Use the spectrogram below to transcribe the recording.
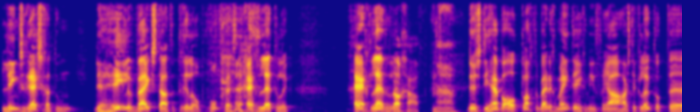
links-rechts gaat doen. De hele wijk staat te trillen op grondvesten. Echt letterlijk. Echt letterlijk. wel gaaf. Nou, Dus die hebben al klachten bij de gemeente ingediend. Van ja, hartstikke leuk dat eh,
